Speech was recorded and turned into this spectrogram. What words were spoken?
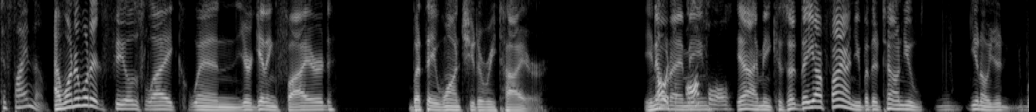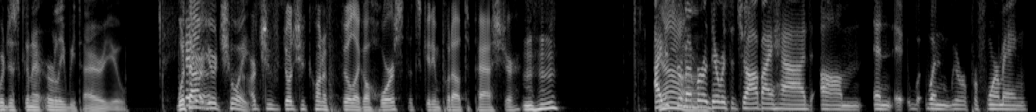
to find them. I wonder what it feels like when you're getting fired, but they want you to retire. You know Oh, what it's I mean? awful. Yeah, I mean, because they are firing you, but they're telling you, you know, you're we're just going to early retire you without Hey, your uh, choice. Aren't you? Don't you kind of feel like a horse that's getting put out to pasture? Mm-hmm. I just remember there was a job I had, um, and it, when we were performing,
